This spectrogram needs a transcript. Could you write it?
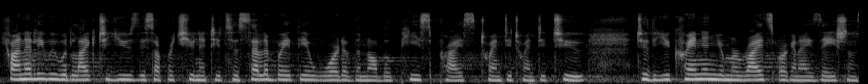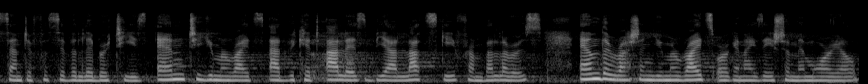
Finally, we would like to use this opportunity to celebrate the award of the Nobel Peace Prize 2022 to the Ukrainian human rights organization Center for Civil Liberties and to human rights advocate Ales Bialiatski from Belarus and the Russian human rights organization Memorial.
